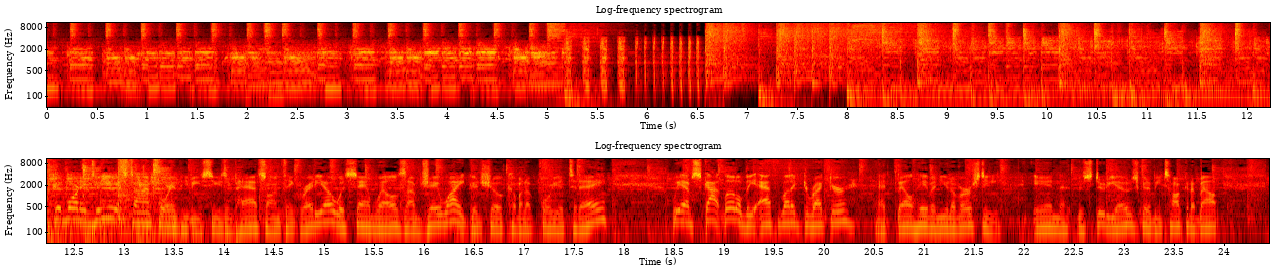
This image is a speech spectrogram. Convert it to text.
Good morning to you. It's time for MPB Season Pass on Think Radio with Sam Wells. I'm Jay White. Good show coming up for you today. We have Scott Little, the athletic director at Belhaven University, in the studio. He's going to be talking about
